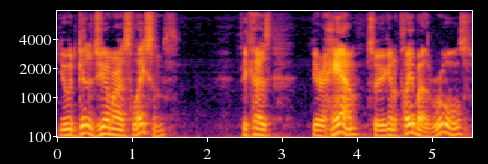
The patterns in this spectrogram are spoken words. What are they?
you would get a GMRS license because you're a ham, so you're going to play by the rules.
